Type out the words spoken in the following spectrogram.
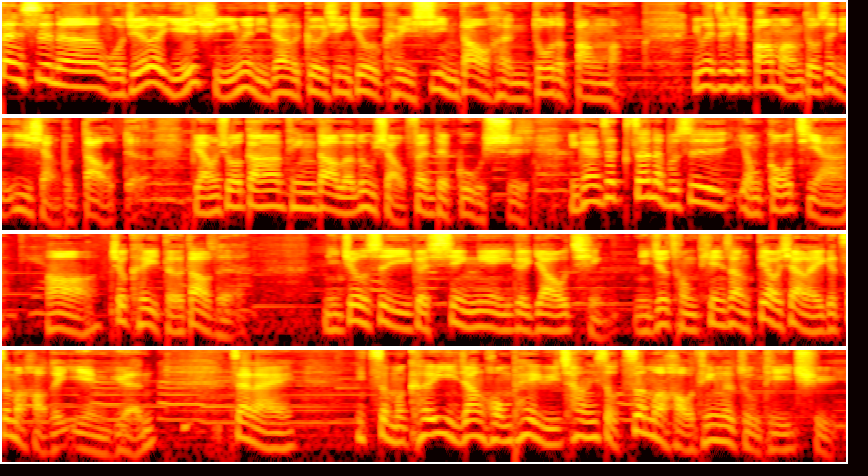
但是呢，我觉得也许因为你这样的个性，就可以吸引到很多的帮忙。因为这些帮忙都是你意想不到的，比方说刚刚听到了陆小芬的故事，你看这真的不是用勾夹啊就可以得到的，你就是一个信念，一个邀请，你就从天上掉下来一个这么好的演员，再来，你怎么可以让洪佩瑜唱一首这么好听的主题曲？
